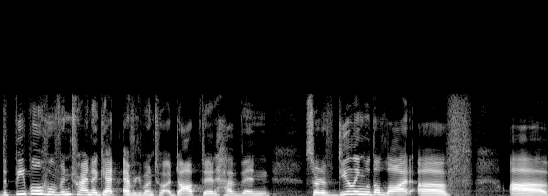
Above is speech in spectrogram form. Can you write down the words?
the people who've been trying to get everyone to adopt it have been sort of dealing with a lot of uh,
